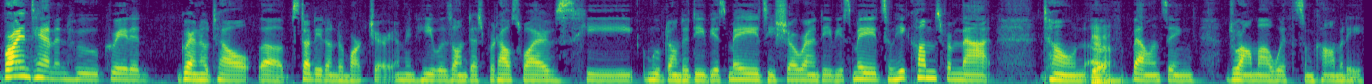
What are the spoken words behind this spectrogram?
brian tanen who created grand hotel uh, studied under marc cherry. I mean he was on desperate housewives. He moved on to devious maids. He show ran devious maids. So he comes from that tone Yeah. of balancing drama with some comedy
